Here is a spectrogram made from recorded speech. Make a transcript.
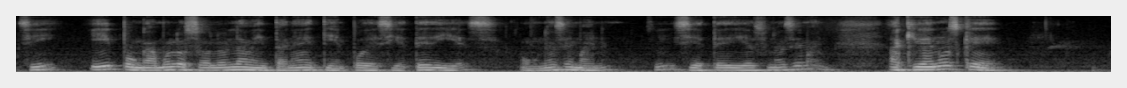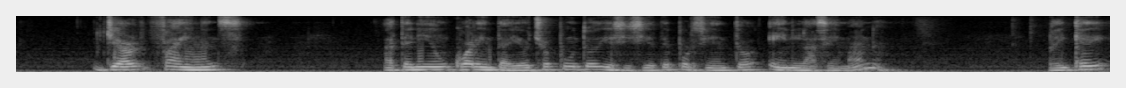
¿sí? Y pongámoslo solo en la ventana de tiempo de 7 días o una semana. ¿sí? 7 días, una semana. Aquí vemos que Yard Finance ha tenido un 48.17% en la semana. ¿Ven que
